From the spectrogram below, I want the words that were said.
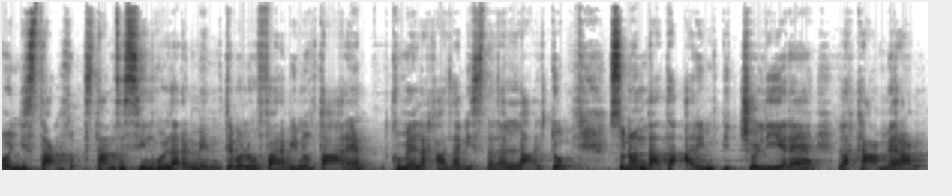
ogni stanza singolarmente volevo farvi notare com'è la casa vista dall'alto sono andata a rimpicciolire la camera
